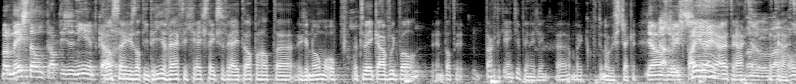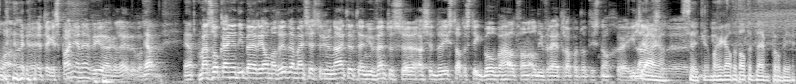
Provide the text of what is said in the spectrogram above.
Maar meestal trapt hij ze niet in het kader. Ik las ergens dat hij 53 rechtstreekse vrije trappen had uh, genomen op het WK voetbal. En dat er, dacht ik, eentje binnen ging. Uh, maar ik moet het nog eens checken. Ja, ja zo Spanje. Ja, ja, uiteraard. Ja, uiteraard. tegen Spanje, hè, vier jaar geleden. Was ja. Ja. Maar zo kan je die bij Real Madrid en Manchester United en Juventus, uh, als je die statistiek boven haalt van al die vrije trappen, dat is nog uh, hilarisch. Ja, ja, zeker, maar je gaat het altijd blijven proberen.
